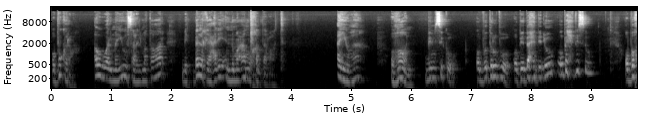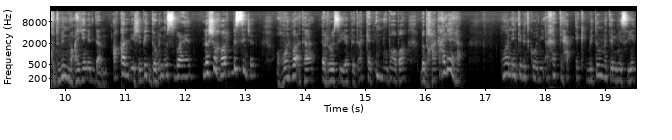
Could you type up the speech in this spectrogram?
وبكرة أول ما يوصل المطار بتبلغي عليه إنه معاه مخدرات. أيوه. وهون بيمسكوه. وبضربوه وبيبهدلوه وبيحبسوه. وباخذوا منه عينة دم أقل إشي بده من أسبوعين لشهر بالسجن. وهون وقتها الروسية بتتأكد إنه بابا بضحك عليها. هون أنت بتكوني أخذتي حقك بدون ما تلمسيه.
